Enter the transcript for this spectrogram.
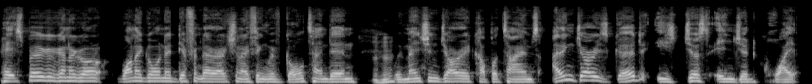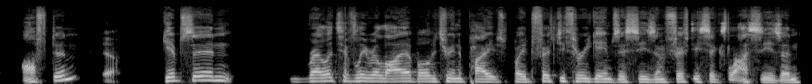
Pittsburgh are going to go want to go in a different direction. I think with goaltending, Mhm. we mentioned Jarry a couple of times. I think Jarry's good. He's just injured quite often. Yeah. Gibson, relatively reliable between the pipes. Played 53 games this season, 56 last season.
